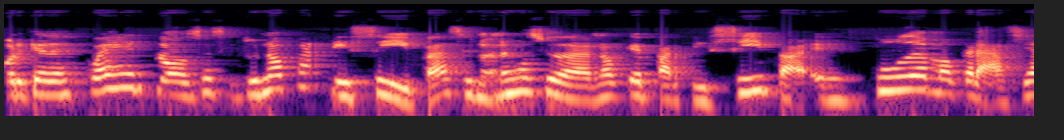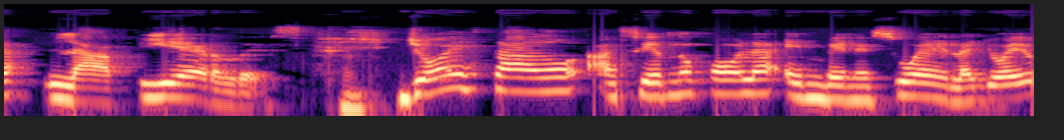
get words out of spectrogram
porque después entonces, si tú no participas, si no eres un ciudadano que participa en tu democracia, la pierdes. Yo he estado haciendo cola en Venezuela, yo he,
